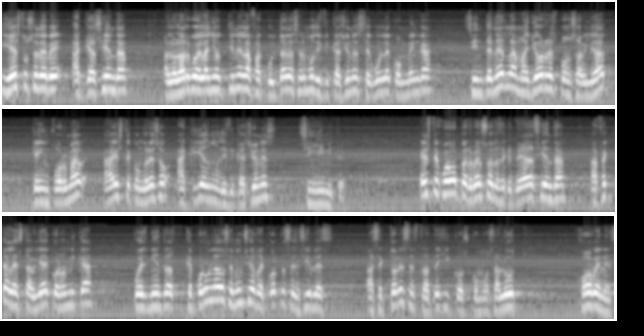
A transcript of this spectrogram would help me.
y, esto se debe a que Hacienda a lo largo del año tiene la facultad de hacer modificaciones según le convenga, sin tener la mayor responsabilidad que informar a este Congreso aquellas modificaciones sin límite. Este juego perverso de la Secretaría de Hacienda afecta a la estabilidad económica pues mientras que por un lado se anuncian recortes sensibles a sectores estratégicos como salud, jóvenes,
